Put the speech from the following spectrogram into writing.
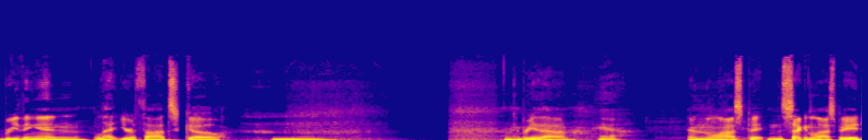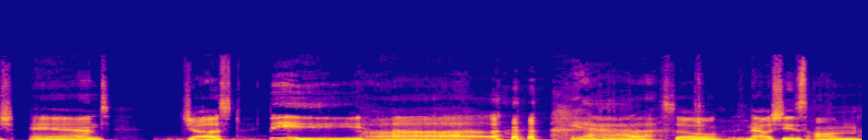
breathing in, let your thoughts go. Hmm. And breathe out. Yeah. And the last pa- and the second to last page, and just be. Ah. Yeah. So now she's on.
